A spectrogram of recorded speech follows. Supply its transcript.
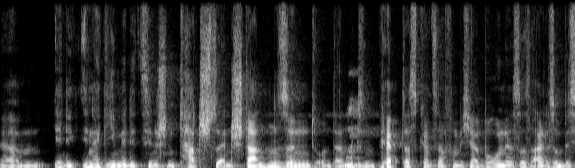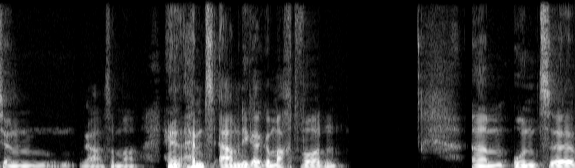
ähm, energiemedizinischen Touch so entstanden sind und dann mhm. mit diesem PEP, das kennst du auch von Michael Bohne, ist das alles so ein bisschen, ja, sag mal, hemdsärmeliger gemacht worden. Ähm, und äh,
